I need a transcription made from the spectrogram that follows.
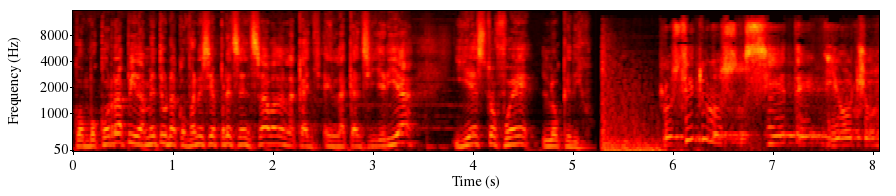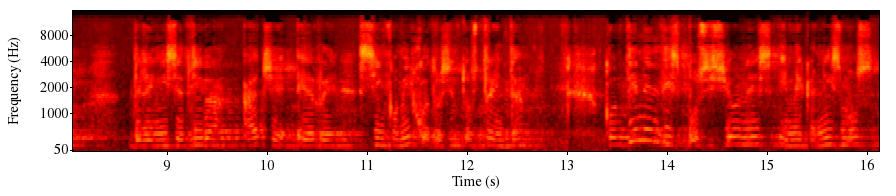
convocó rápidamente una conferencia de prensa en sábado en la, can- en la Cancillería y esto fue lo que dijo. Los títulos 7 y 8 de la iniciativa HR 5430 contienen disposiciones y mecanismos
